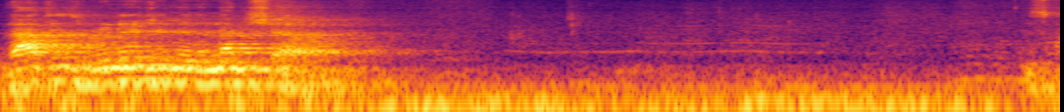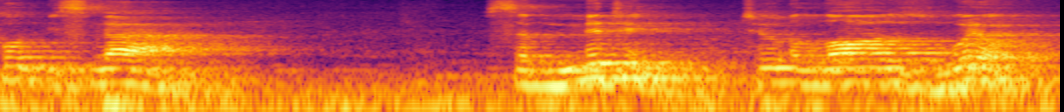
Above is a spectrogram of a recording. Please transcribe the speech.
That is religion in a nutshell. It's called Islam submitting to Allah's will.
